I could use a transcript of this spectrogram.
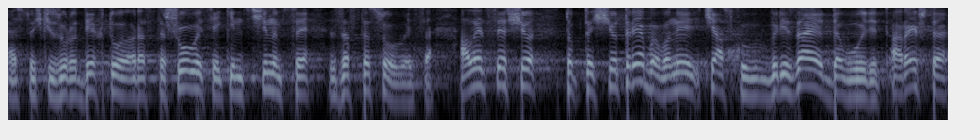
Е, з точки зору, де хто розташовується, яким чином це застосовується. Але це що, тобто, що треба, вони частку вирізають, доводять, а решта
